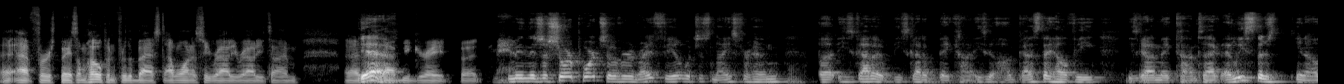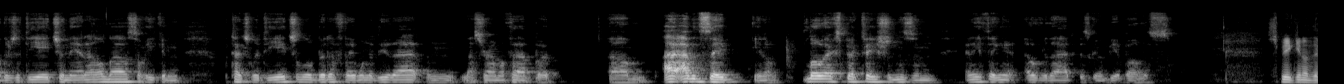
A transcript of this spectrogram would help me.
at first base. I'm hoping for the best. I want to see Rowdy Rowdy time. Uh, yeah, that'd be great. But man. I mean, there's a short porch over in right field, which is nice for him. But he's got to he's got to big con- he's got, to stay healthy. He's got to make contact. At least there's you know there's a DH in the NL now, so he can potentially DH a little bit if they want to do that and mess around with that. But um, I, I, would say, you know, low expectations and anything over that is going to be a bonus. Speaking of the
